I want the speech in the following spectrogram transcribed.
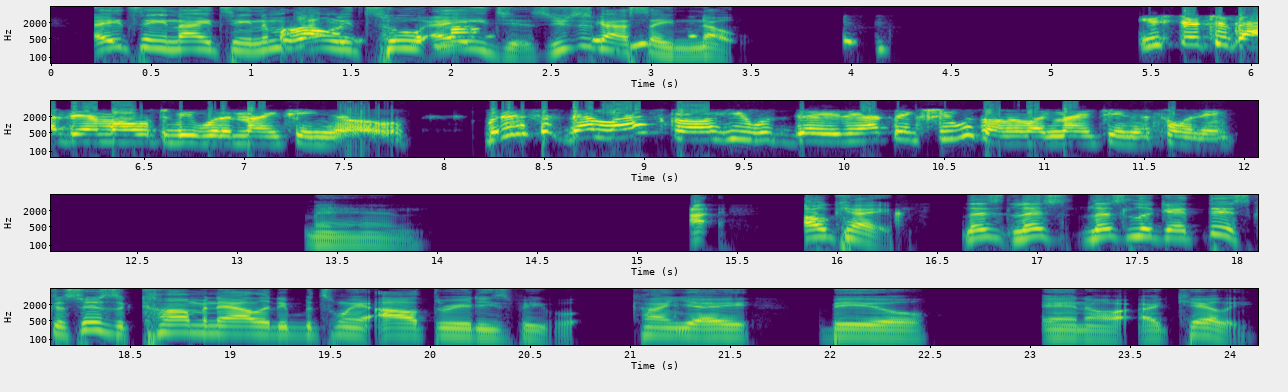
18, 19, them are Right. only two ages. You just gotta say no. You still too goddamn old to be with a 19 year old. But it's, that last girl he was dating, I think she was only like 19 or 20. Man. I okay. Let's let's let's look at this because here's a commonality between all three of these people: Kanye, Bill, and uh, R. Kelly.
